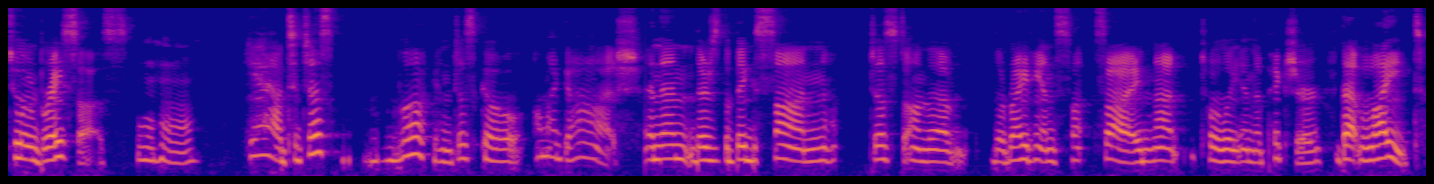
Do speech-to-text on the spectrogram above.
to embrace us. Mm-hmm. Yeah, to just look and just go, oh my gosh. And then there's the big sun just on the the right hand side, not totally in the picture, that light.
